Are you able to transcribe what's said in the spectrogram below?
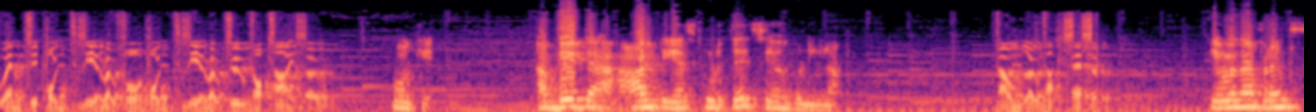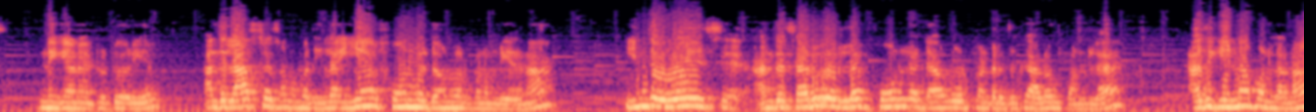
20.04.02.ISO. Okay update alt S கொடுத்து சேவ் பண்ணிக்கலாம் Download accessible. இவ்வளவுதான் ஃப்ரெண்ட்ஸ் இன்னைக்கான டுட்டோரியல் அந்த லாஸ்ட்டாக சொன்ன பார்த்தீங்களா ஏன் ஃபோனில் டவுன்லோட் பண்ண முடியாதுன்னா இந்த ஓஎஸ் அந்த சர்வரில் ஃபோனில் டவுன்லோட் பண்ணுறதுக்கு அலோவ் பண்ணல. அதுக்கு என்ன பண்ணலாம்னா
